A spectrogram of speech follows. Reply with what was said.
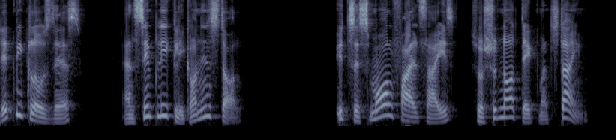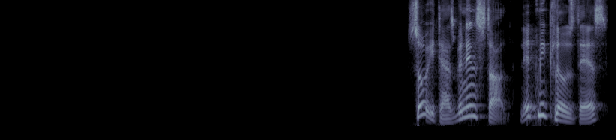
let me close this and simply click on install. It's a small file size so should not take much time. So it has been installed. Let me close this.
